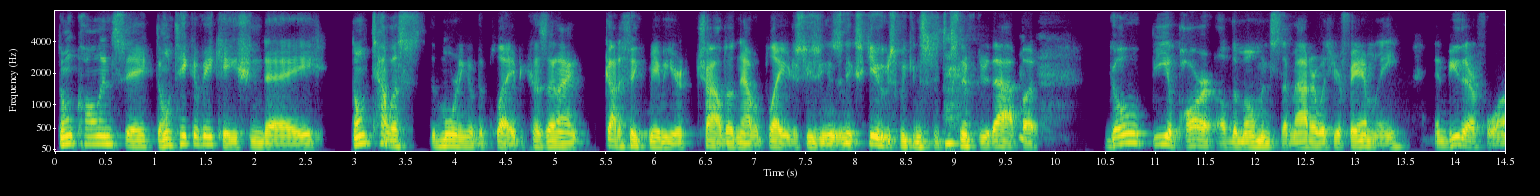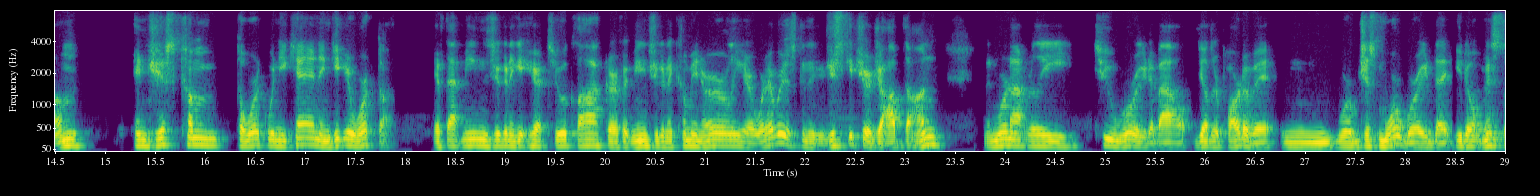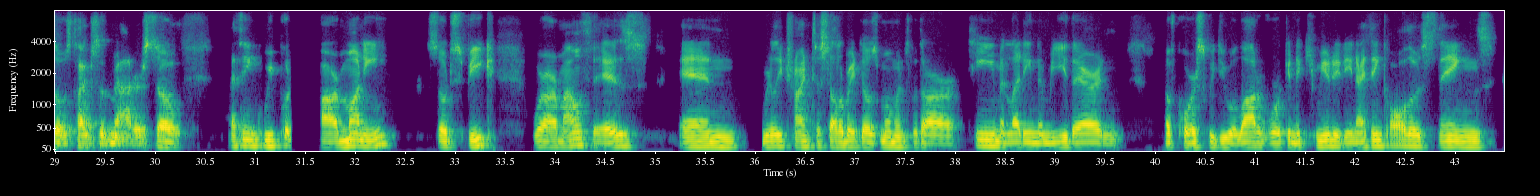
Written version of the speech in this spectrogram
Don't call in sick. Don't take a vacation day. Don't tell us the morning of the play because then I got to think maybe your child doesn't have a play. You're just using it as an excuse. We can sniff through that. But go be a part of the moments that matter with your family and be there for them and just come to work when you can and get your work done. If that means you're going to get here at two o'clock or if it means you're going to come in early or whatever it's going to do, just get your job done. And we're not really too worried about the other part of it. And we're just more worried that you don't miss those types of matters. So I think we put our money, so to speak, where our mouth is and really trying to celebrate those moments with our team and letting them be there. And of course, we do a lot of work in the community. And I think all those things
